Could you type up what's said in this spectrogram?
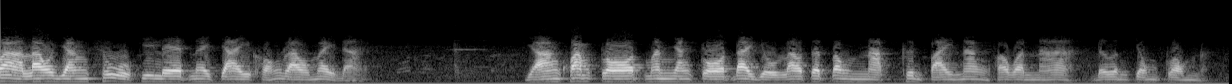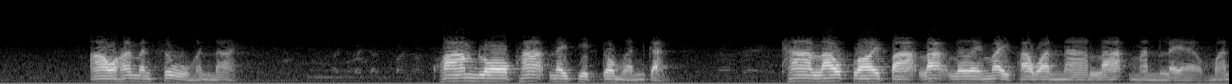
ว่าเรายังสู้กิเลสในใจของเราไม่ได้ อย่างความโกรธมันยังโกรธได้อยู่ เราจะต้องหนักขึ้นไปนั่งภาวนา เดินจงกรมเอาให้มันสู้มันได้ ความโลภะในจิตก็เหมือนกัน ถ้าเราปล่อยปะละเลยไม่ภาวนาละมันแล้ว มัน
